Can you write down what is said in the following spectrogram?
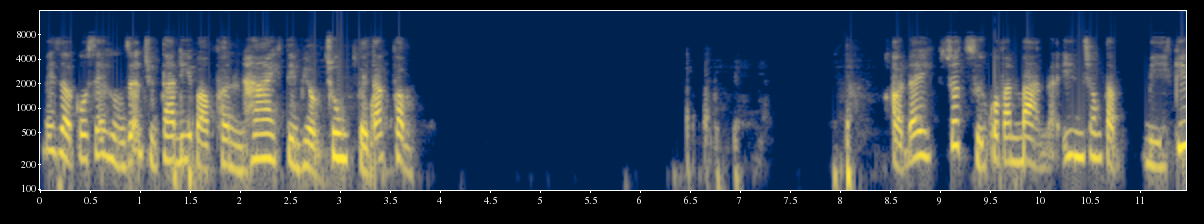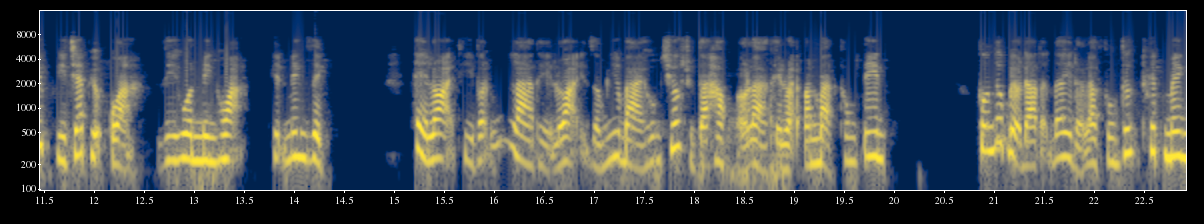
Bây giờ cô sẽ hướng dẫn chúng ta đi vào phần 2 tìm hiểu chung về tác phẩm. Ở đây, xuất xứ của văn bản là in trong tập Bí kíp ghi chép hiệu quả, di huân minh họa, hiện minh dịch. Thể loại thì vẫn là thể loại giống như bài hôm trước chúng ta học đó là thể loại văn bản thông tin. Phương thức biểu đạt ở đây đó là phương thức thuyết minh.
